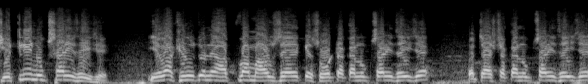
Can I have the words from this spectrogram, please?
કેટલી નુકસાની થઈ છે. એવા ખેડૂતોને આપવામાં આવશે કે સો ટકા નુકસાની થઈ છે, પચાસ ટકા નુકસાની થઈ છે,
